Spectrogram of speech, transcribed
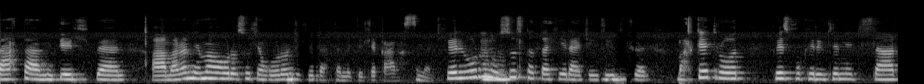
дата мэдээлэл байна. А манай нэмээ өөрөө сүүлийн 3 жилийн дата мэдээллийг гаргасан байна. Тэгэхээр өөр нь өсөлт одоо хэр ажиглагдж байна. Маркетрууд Facebook хэрэглээний талаар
